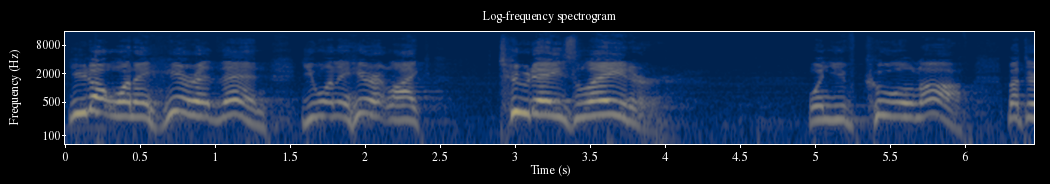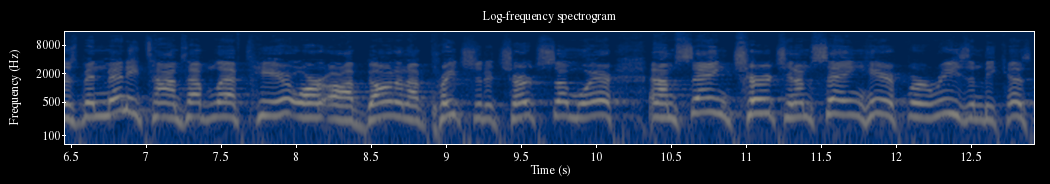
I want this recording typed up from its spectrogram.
you don't want to hear it then. You want to hear it like two days later when you've cooled off. But there's been many times I've left here or, or, I've gone and I've preached at a church somewhere, and I'm saying church and I'm saying here for a reason because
